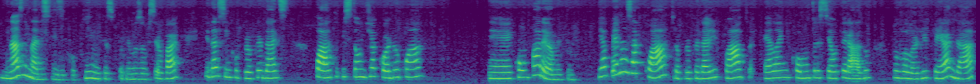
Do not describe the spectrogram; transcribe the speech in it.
Nas análises físico-químicas, podemos observar que das cinco propriedades, quatro estão de acordo com, a, é, com o parâmetro. E apenas a 4, a propriedade 4, ela encontra-se alterado no valor de pH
